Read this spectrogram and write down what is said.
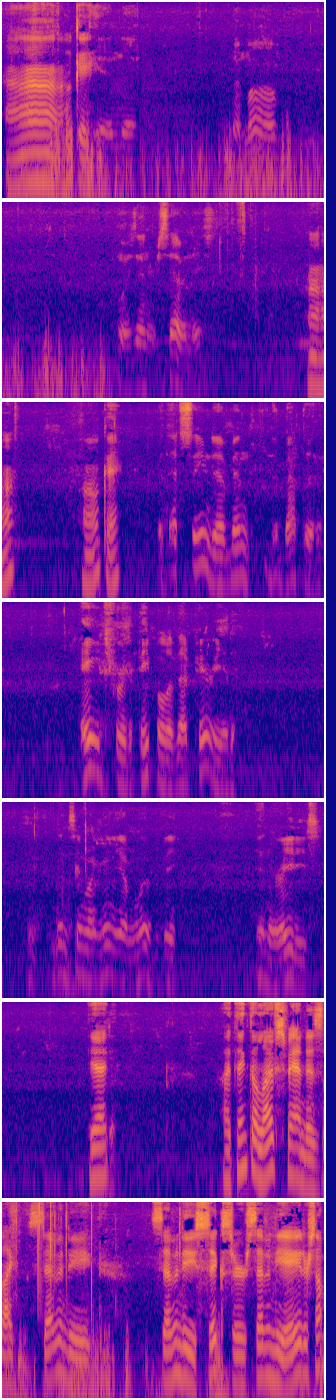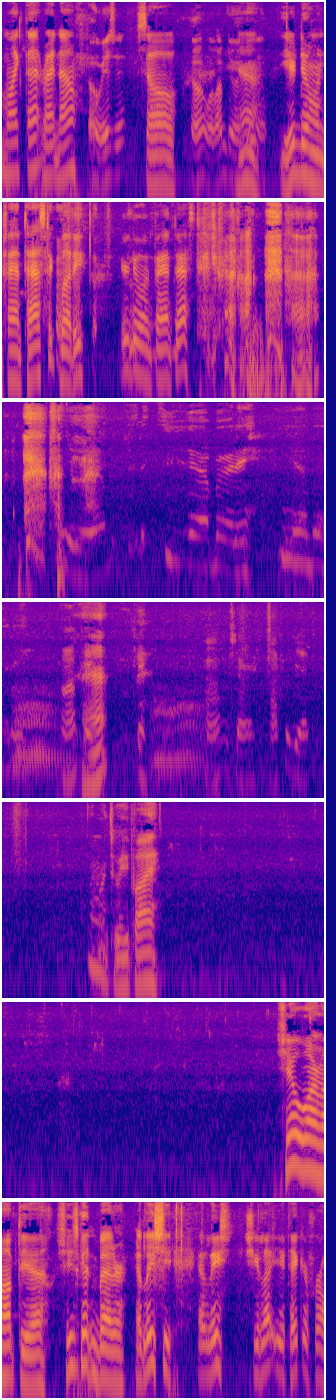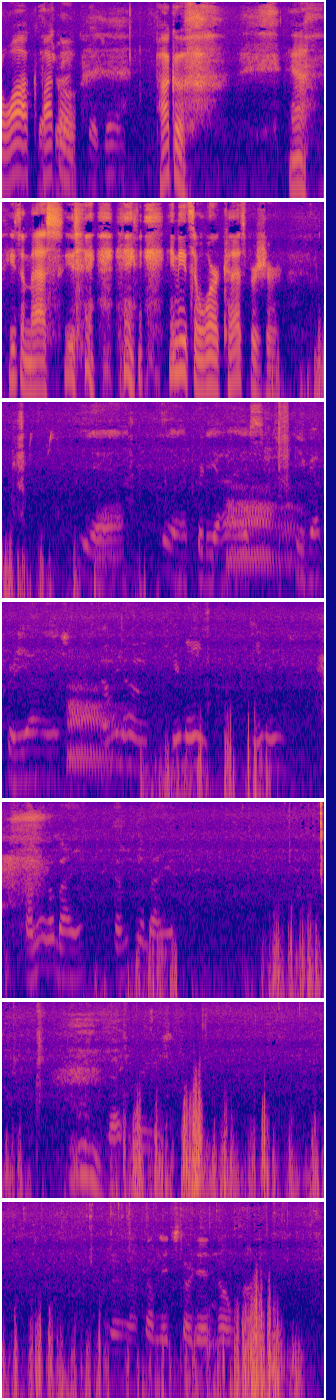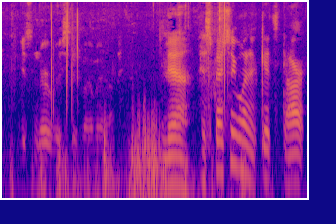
Ah, okay. and uh, my mom was in her seventies, Uh huh. Oh, okay. but that seemed to have been about the age for the people of that period. Didn't seem like many of them lived to be in their eighties. Yeah. I think the lifespan is like 70, 76 or 78 or something like that right now. Oh, is it? So Oh, well, I'm doing Yeah. good. you're doing fantastic, buddy. You're doing fantastic. Yeah, yeah, buddy. Yeah, buddy. Okay. Uh, Oh, I'm sorry. I forget. oh, sweetie pie. She'll warm up to you. She's getting better. At least she, at least she let you take her for a walk. That's Paco, right. Right. Paco. Yeah, he's a mess. He's, he, he needs some work. That's for sure. Yeah, yeah, pretty eyes. You got pretty eyes. Oh no, you're mean. You're mean. I'm not gonna buy you. I'm not gonna buy you. Nice bruise. Well, I probably need to start heading home. Gets nervous if I'm out. Yeah, especially when it gets dark.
